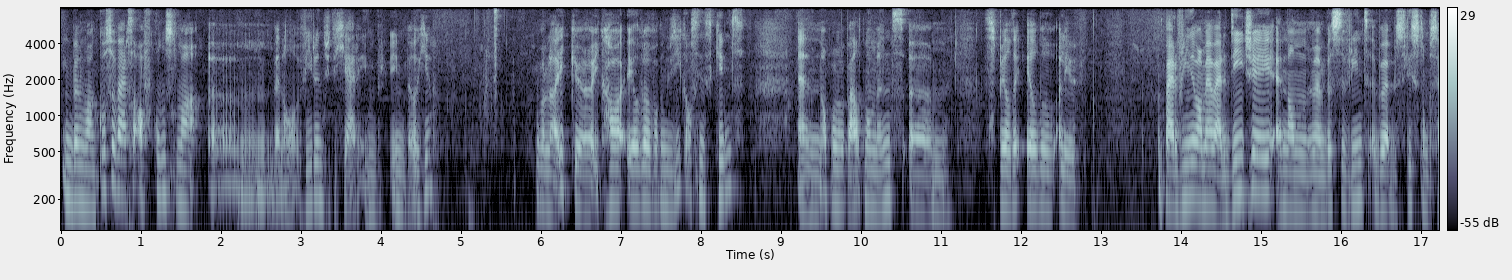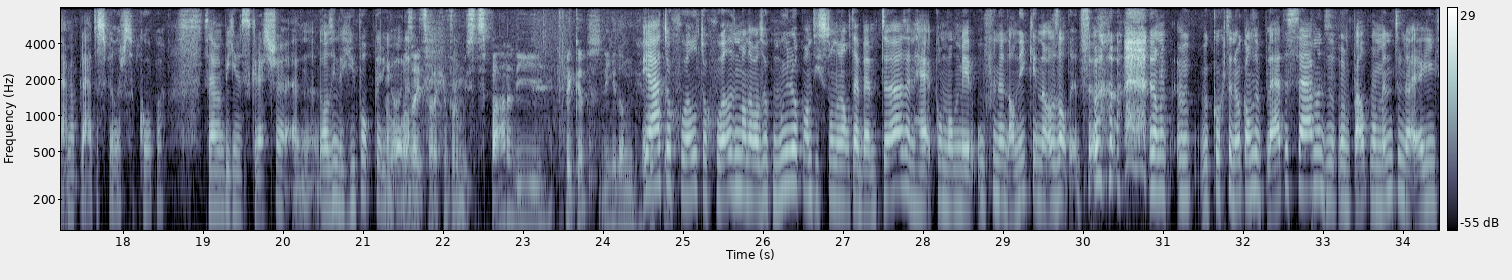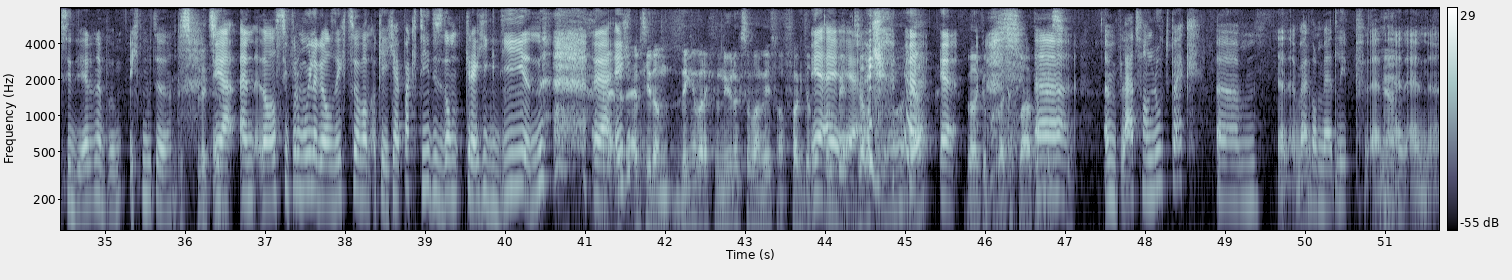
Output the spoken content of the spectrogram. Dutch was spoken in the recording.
Ik ben van Kosovaarse afkomst, maar um, ben al 24 jaar in, in België. Voilà, ik, uh, ik hou heel veel van muziek al sinds kind. En op een bepaald moment um, speelde heel veel... een paar vrienden van mij waren DJ en dan mijn beste vriend hebben we beslist om samen platenspelers te kopen. Zijn we beginnen scratchen en dat was in de hip-hop periode. Was dat iets waar je voor moest sparen, die pick-ups die je dan Ja, toch wel, toch wel. Maar dat was ook moeilijk, want die stonden altijd bij hem thuis en hij kon dan meer oefenen dan ik en dat was altijd zo. En dan, we, kochten ook onze platen samen, dus op een bepaald moment toen hij ging studeren hebben we echt moeten... splitsen. Ja, en dat was super moeilijk. Dat was echt zo van, oké, okay, jij pakt die, dus dan krijg ik die. En, ja, echt... Heb je dan dingen waar je nu nog zo van weet van fuck, dat ja, toch ja, zelf ja? ja? Welke, welke platen uh, Een plaat van Lootpack, um, waar dan Madlib en... en, en uh,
